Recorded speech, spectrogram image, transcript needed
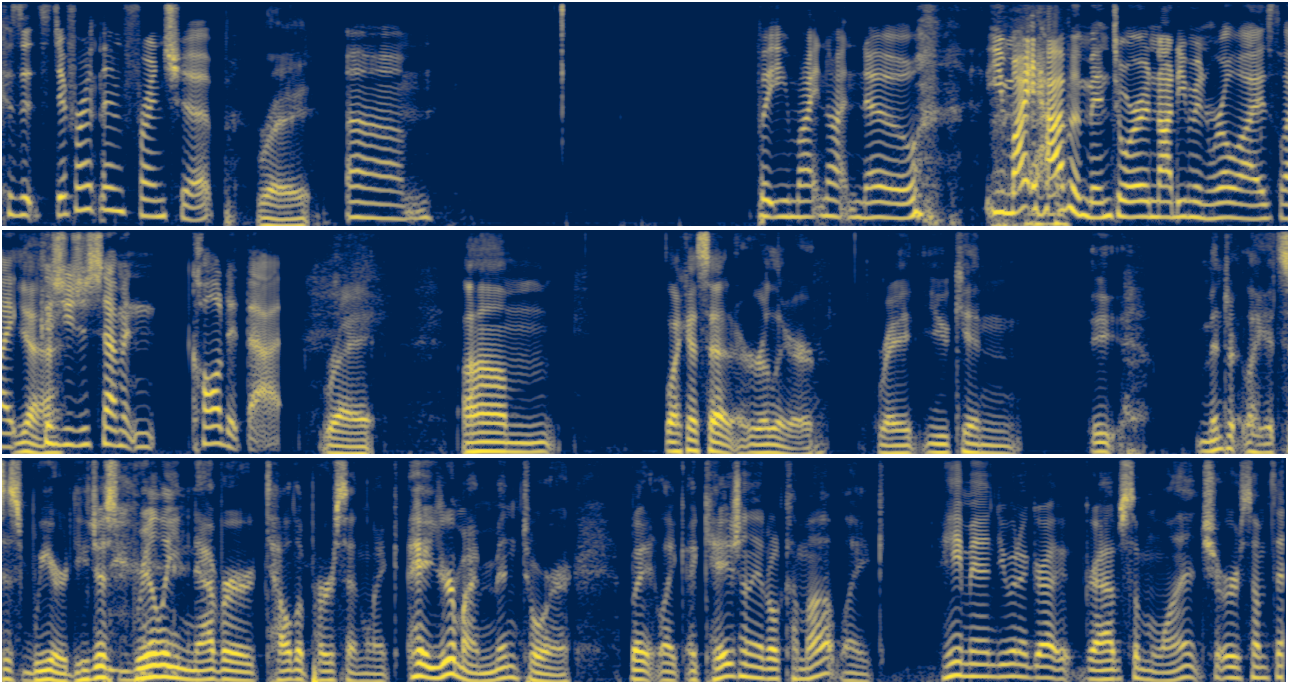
cuz it's different than friendship. right Um but you might not know. you might have a mentor and not even realize like Yeah. cuz you just haven't called it that. Right. Um, like I said earlier, right? You can it, mentor. Like it's just weird. You just really never tell the person like, "Hey, you're my mentor," but like occasionally it'll come up like. Hey man, do you want to gra- grab some lunch or something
